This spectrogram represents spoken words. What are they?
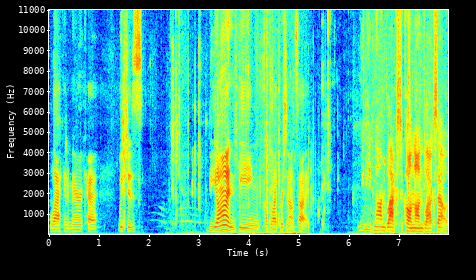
black in America, which is beyond being a black person outside. we need non-blacks to call non-blacks out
